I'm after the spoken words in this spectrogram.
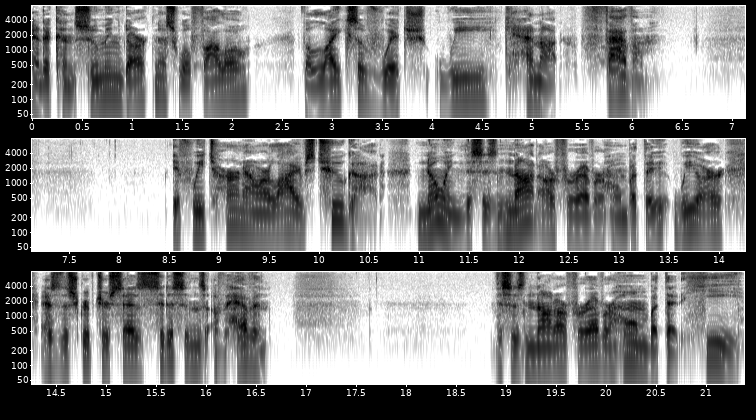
And a consuming darkness will follow, the likes of which we cannot fathom. If we turn our lives to God, knowing this is not our forever home, but that we are, as the scripture says, citizens of heaven. This is not our forever home, but that He,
